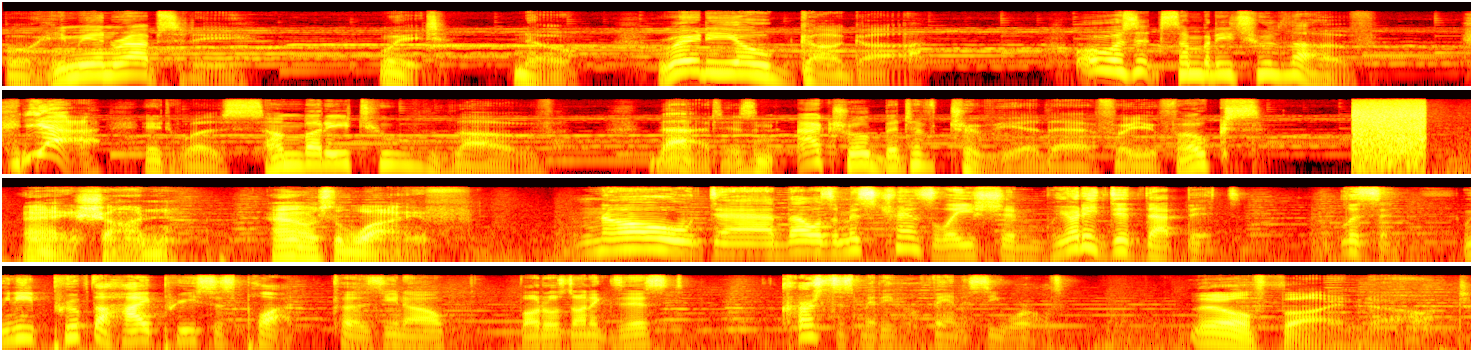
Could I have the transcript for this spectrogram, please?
Bohemian Rhapsody. Wait, no. Radio Gaga. Or was it Somebody to Love? Yeah, it was Somebody to Love. That is an actual bit of trivia there for you folks. Hey, Sean. How's the wife? No, Dad, that was a mistranslation. We already did that bit. Listen, we need proof the High Priestess plot, because, you know, photos don't exist. Curse this medieval fantasy world. They'll find out.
